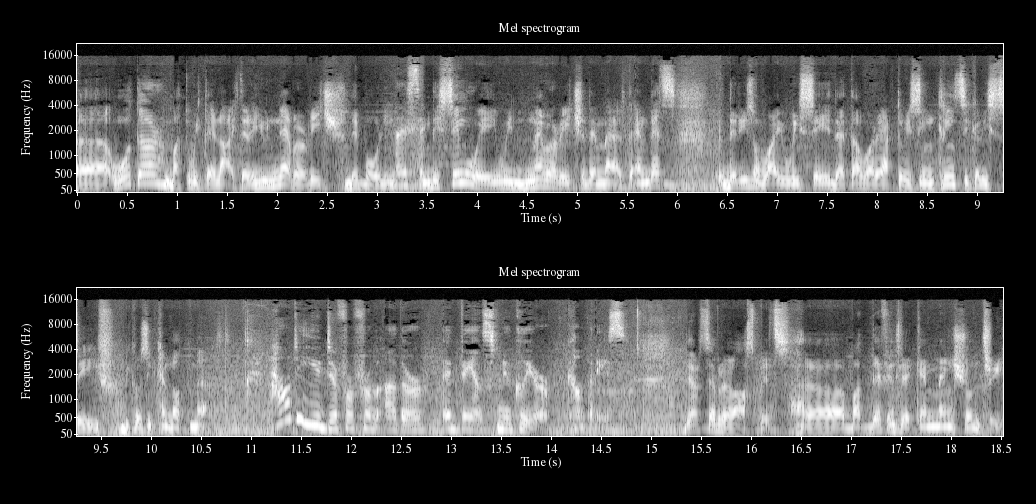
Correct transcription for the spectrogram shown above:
uh, water, but with a lighter. You never reach the boiling. In the same way, we never reach the melt. And that's the reason why we say that our reactor is intrinsically safe, because it cannot melt. How do you differ from other advanced nuclear companies? There are several aspects, uh, but definitely I can mention three,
